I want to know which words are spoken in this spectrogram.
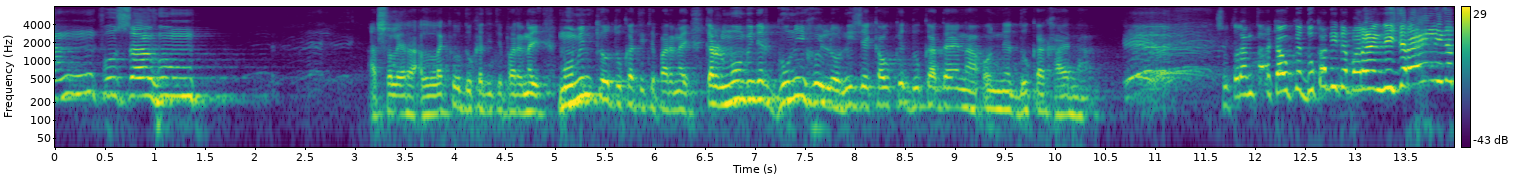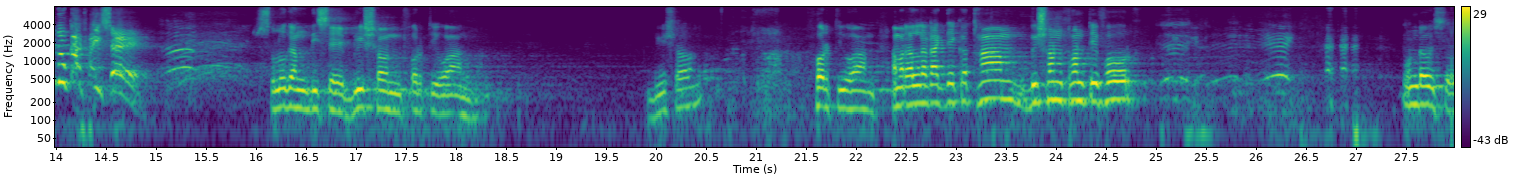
আনফুসাহুম। আসলে এরা আল্লাহকেও ধোকা দিতে পারে নাই মুমিনকেও ধোকা দিতে পারে নাই কারণ মুমিনের গুণই হইল নিজে কাউকে ধোকা দেয় না অন্যের ধোকা খায় না। সুতরাং তারা কাউকে ধোকা দিতে পারে না নিজেরাই নিজে ধোকা খাইছে। স্লোগান দিছে ভীষণ ফোরটি ওয়ান। ভীষণ? Forty one. আমার আল্লাহ ডাক দেখো থাম, ভীষণ টোয়েন্টি ফোর। কোনটা হয়েছে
